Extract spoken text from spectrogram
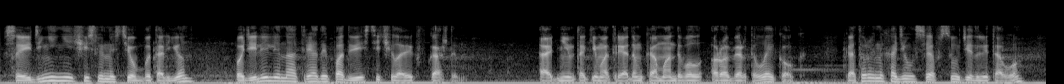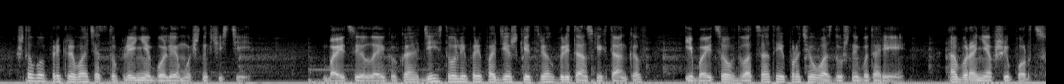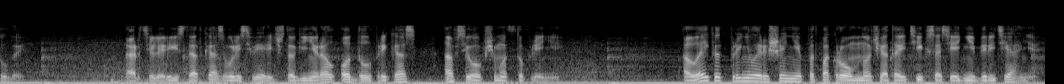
Соединение численностью в батальон поделили на отряды по 200 человек в каждом. Одним таким отрядом командовал Роберт Лейкок, который находился в суде для того, чтобы прикрывать отступление более мощных частей. Бойцы Лейкока действовали при поддержке трех британских танков и бойцов 20-й противовоздушной батареи, оборонявший порт Суды. Артиллеристы отказывались верить, что генерал отдал приказ о всеобщем отступлении. Лейкок принял решение под покровом ночи отойти к соседней Беретиане.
